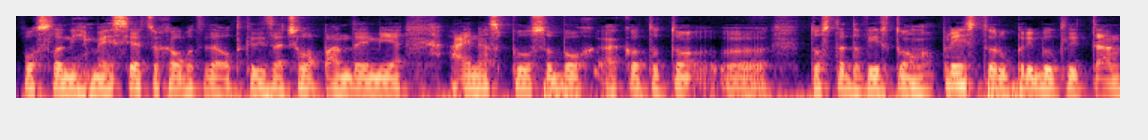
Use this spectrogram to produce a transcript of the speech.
posledných mesiacoch, alebo teda odkedy začala pandémia, aj na spôsoboch, ako toto e, dostať do virtuálneho priestoru, pribudli tam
